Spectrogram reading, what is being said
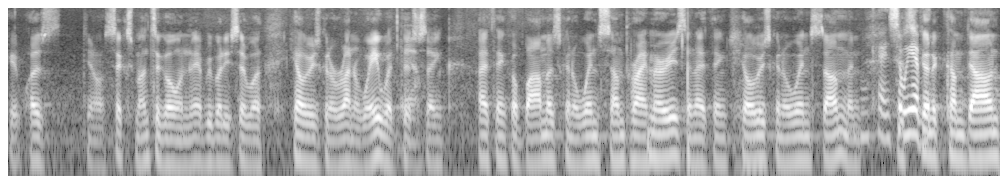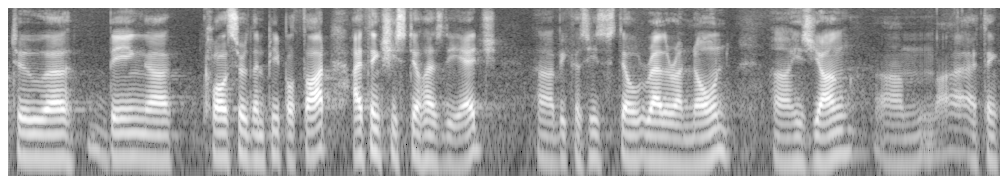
it was, you know, six months ago when everybody said, well, Hillary's going to run away with this Yeah. thing. I think Obama's going to win some primaries, and I think Hillary's going to win some, and Okay, it's so we have- going to come down to uh, being uh, closer than people thought. I think she still has the edge uh, because he's still rather unknown. Uh, He's young. Um, I I think,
